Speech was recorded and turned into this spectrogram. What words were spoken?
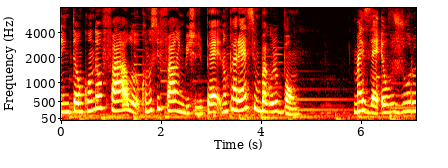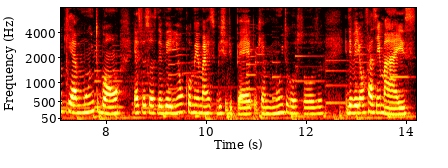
Então, quando eu falo, quando se fala em bicho de pé, não parece um bagulho bom. Mas é, eu juro que é muito bom e as pessoas deveriam comer mais bicho de pé porque é muito gostoso e deveriam fazer mais.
